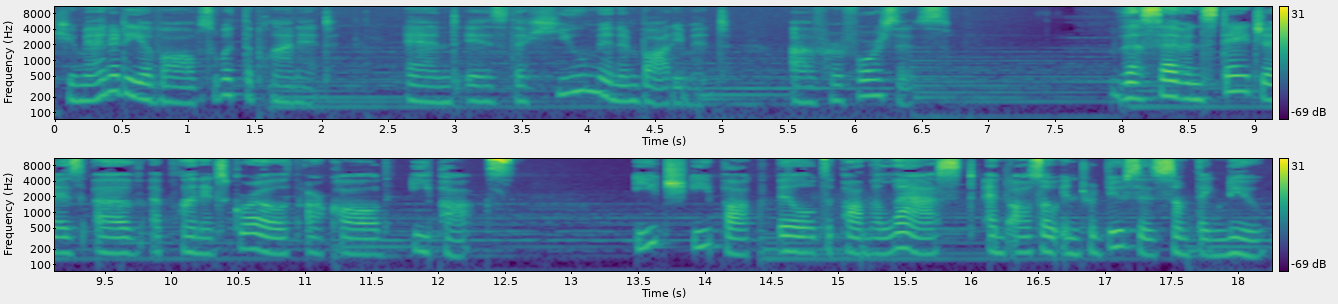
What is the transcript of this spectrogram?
Humanity evolves with the planet and is the human embodiment of her forces. The seven stages of a planet's growth are called epochs. Each epoch builds upon the last and also introduces something new.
